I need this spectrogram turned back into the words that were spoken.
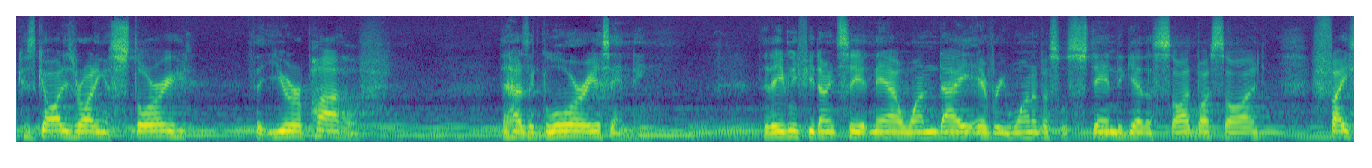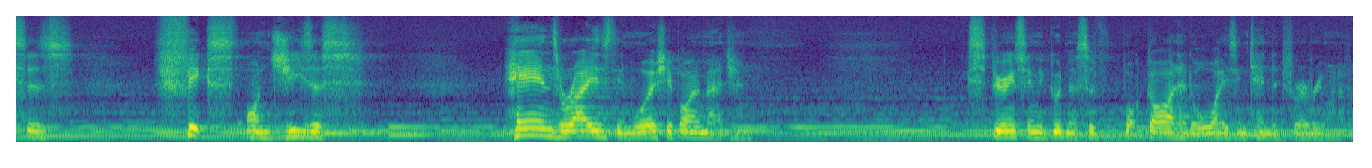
Because God is writing a story that you're a part of that has a glorious ending that even if you don't see it now, one day every one of us will stand together side by side, faces fixed on Jesus, hands raised in worship, I imagine, experiencing the goodness of what God had always intended for every one of us.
